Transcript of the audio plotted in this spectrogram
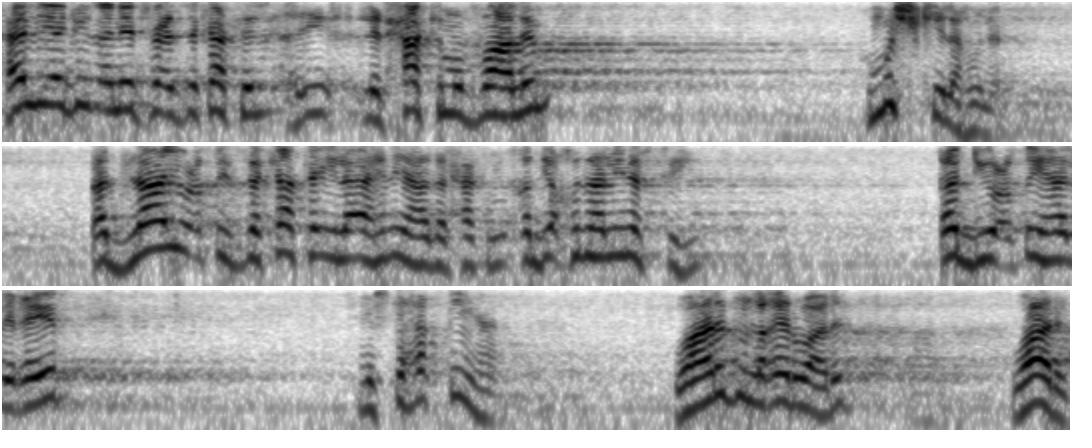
هل يجوز أن يدفع الزكاة للحاكم الظالم؟ مشكلة هنا. قد لا يعطي الزكاة إلى أهلها هذا الحاكم قد يأخذها لنفسه. قد يعطيها لغير مستحقيها. وارد ولا غير وارد؟ وارد.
